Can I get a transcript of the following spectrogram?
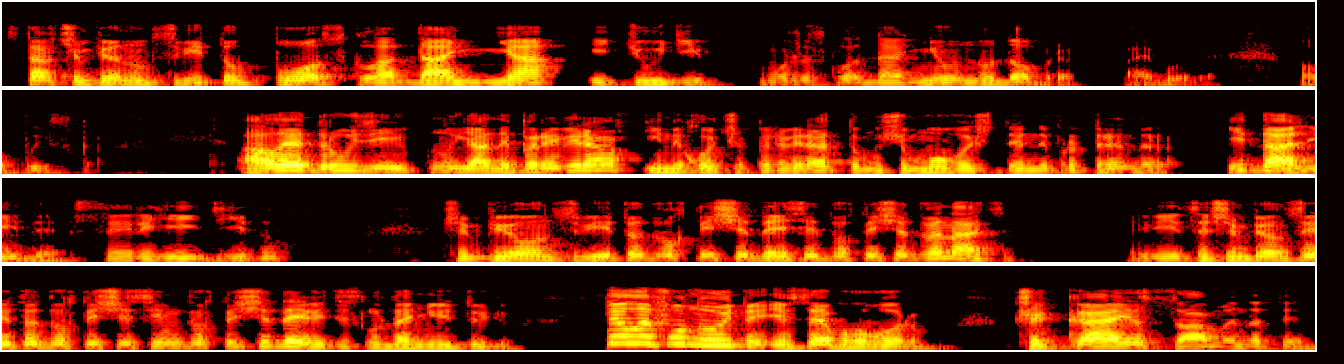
став чемпіоном світу по складання етюдів. Може, складанню, ну добре, хай буде описка. Але, друзі, ну я не перевіряв і не хочу перевіряти, тому що мова йде не про тренера. І далі йде Сергій Дідух, чемпіон світу 2010-2012, віце-чемпіон світу 2007-2009 зі складанню етюдів. Телефонуйте і все обговоримо. Чекаю саме на тебе.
